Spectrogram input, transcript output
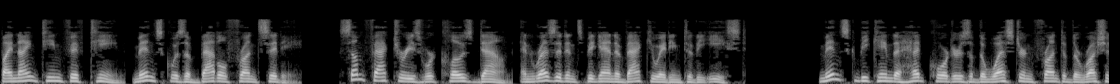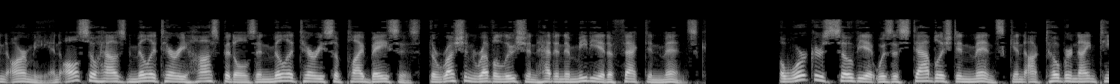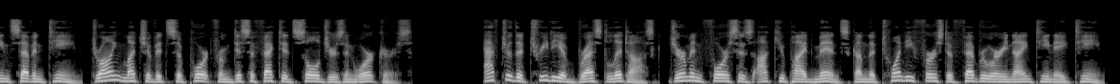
By 1915, Minsk was a battlefront city. Some factories were closed down, and residents began evacuating to the east. Minsk became the headquarters of the Western Front of the Russian Army and also housed military hospitals and military supply bases. The Russian Revolution had an immediate effect in Minsk. A workers' Soviet was established in Minsk in October 1917, drawing much of its support from disaffected soldiers and workers. After the Treaty of Brest-Litovsk, German forces occupied Minsk on 21 February 1918.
